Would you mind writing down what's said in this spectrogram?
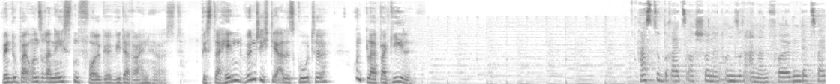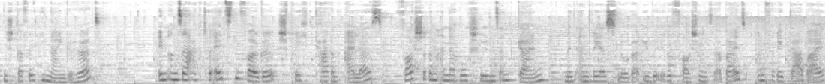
wenn du bei unserer nächsten Folge wieder reinhörst. Bis dahin wünsche ich dir alles Gute und bleib agil. Hast du bereits auch schon in unsere anderen Folgen der zweiten Staffel hineingehört? In unserer aktuellsten Folge spricht Karen Eilers, Forscherin an der Hochschule in St. Gallen, mit Andreas Sloger über ihre Forschungsarbeit und verrät dabei,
